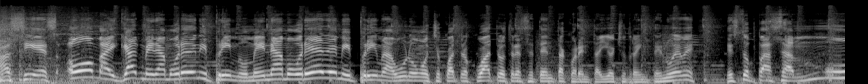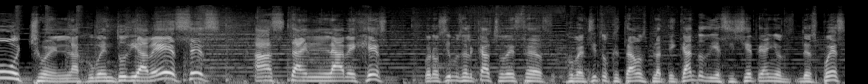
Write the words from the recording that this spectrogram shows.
Así es. Oh my God, me enamoré de mi primo. Me enamoré de mi prima. 1844-370-4839. Esto pasa mucho en la juventud y a veces hasta en la vejez. Conocimos el caso de estos jovencitos que estábamos platicando. 17 años después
